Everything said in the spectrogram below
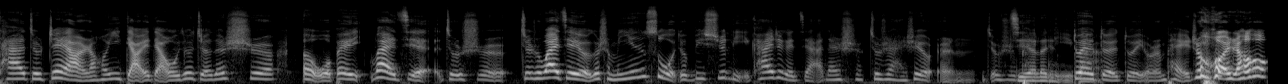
他就这样，然后一点儿一点儿，我就觉得是呃，我被外界就是就是外界有一个什么因素，我就必须离开这个家，但是就是还是有人就是接了你对对对，有人陪着我，然后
